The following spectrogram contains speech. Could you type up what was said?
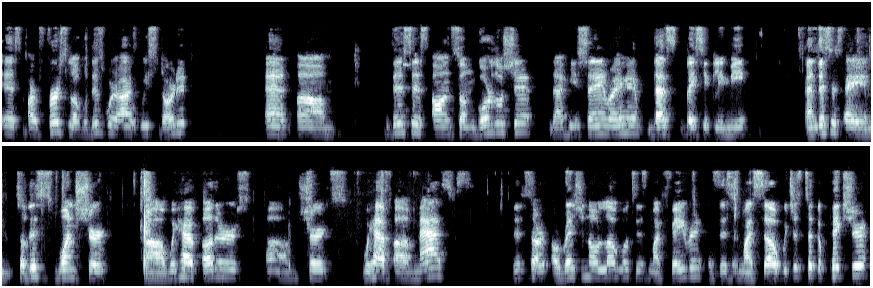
is our first logo. This is where I we started, and um, this is on some gordo shit that he's saying right here. That's basically me. And this is a so this is one shirt. Uh, we have others um, shirts. We have uh, masks. This is our original logo. This is my favorite because this is myself. We just took a picture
